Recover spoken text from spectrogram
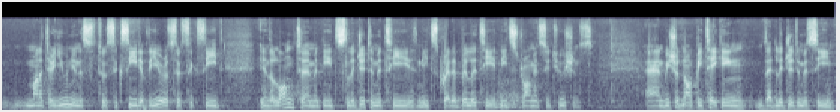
monetary union is to succeed, if the euro is to succeed in the long term, it needs legitimacy, it needs credibility, it needs strong institutions. And we should not be taking that legitimacy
